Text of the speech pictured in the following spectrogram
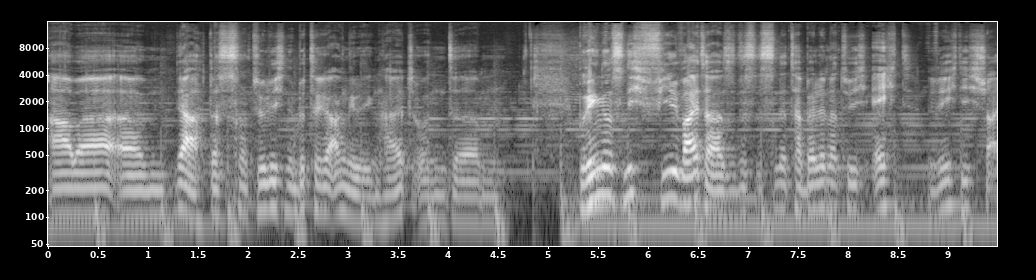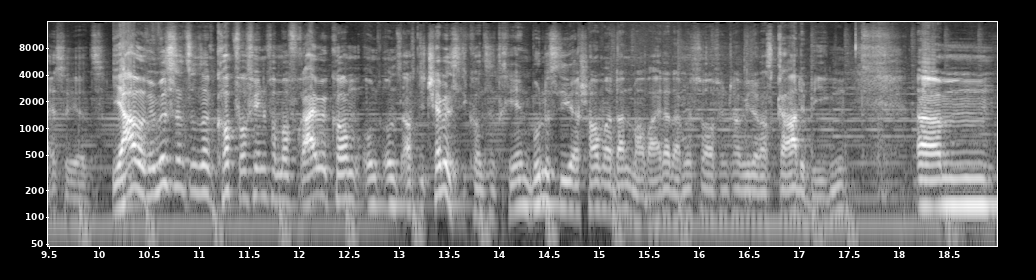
Aber ähm, ja, das ist natürlich eine bittere Angelegenheit und ähm, bringt uns nicht viel weiter. Also das ist in der Tabelle natürlich echt richtig scheiße jetzt. Ja, aber wir müssen uns unseren Kopf auf jeden Fall mal frei bekommen und uns auf die Champions League konzentrieren. Bundesliga schauen wir dann mal weiter. Da müssen wir auf jeden Fall wieder was gerade biegen. Ähm,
